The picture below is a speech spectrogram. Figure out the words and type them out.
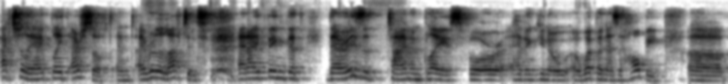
actually, I played airsoft and I really loved it. and I think that there is a time and place for having, you know, a weapon as a hobby. Uh,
